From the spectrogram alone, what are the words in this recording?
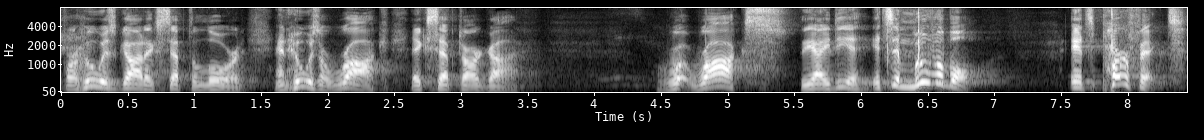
For who is God except the Lord? And who is a rock except our God? R- rocks, the idea, it's immovable. It's perfect.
